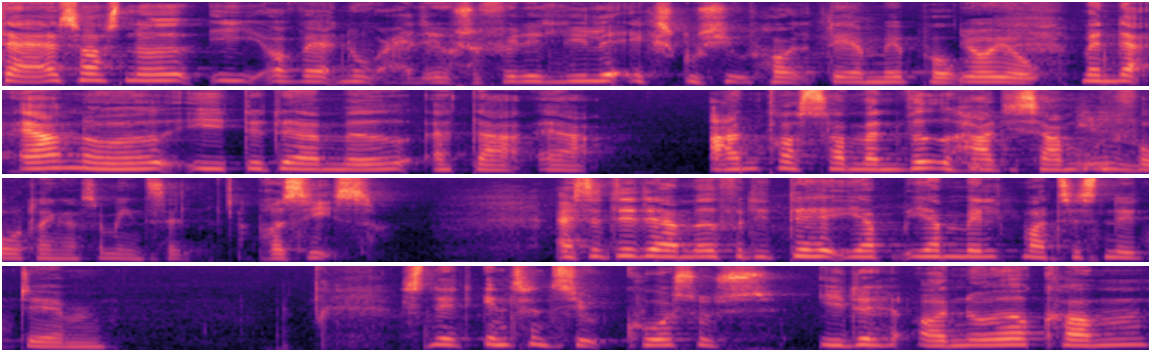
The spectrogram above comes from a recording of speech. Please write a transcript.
der er altså også noget i at være, nu er det jo selvfølgelig et lille eksklusivt hold, det er med på. Jo, jo. Men der er noget i det der med, at der er andre, som man ved har de samme udfordringer som en selv. Præcis. Altså det der med, fordi det, jeg, jeg meldte mig til sådan et, øhm, sådan et intensivt kursus i det, og noget at komme,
